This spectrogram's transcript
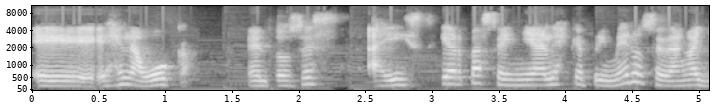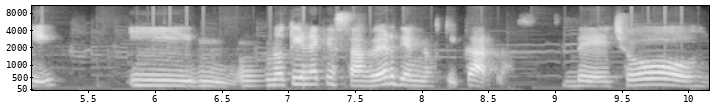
eh, es en la boca entonces, hay ciertas señales que primero se dan allí y uno tiene que saber diagnosticarlas. De hecho,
